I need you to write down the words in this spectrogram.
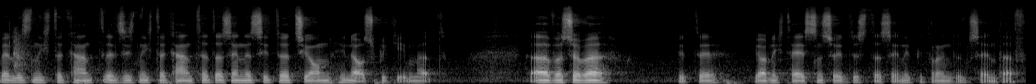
weil es nicht erkannt, weil sie es nicht erkannt hat, aus einer Situation hinausbegeben hat. Äh, was aber bitte ja nicht heißen soll, dass das eine Begründung sein darf.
